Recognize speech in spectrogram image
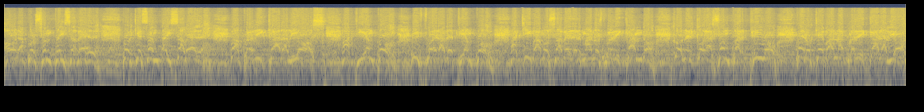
ahora por Santa Isabel. Porque Santa Isabel va a predicar para Dios a tiempo tiempo. Aquí vamos a ver hermanos predicando con el corazón partido, pero que van a predicar a Dios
